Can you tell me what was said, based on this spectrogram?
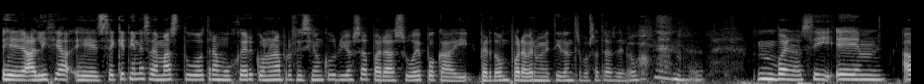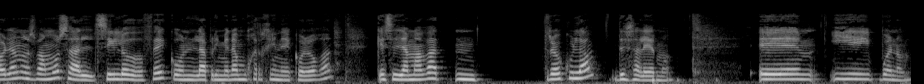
Eh, Alicia, eh, sé que tienes además tu otra mujer con una profesión curiosa para su época y perdón por haberme metido entre vosotras de nuevo. Bueno, sí. eh, ahora nos vamos al siglo XII con la primera mujer ginecóloga que se llamaba mm, Trócula de Salerno. Eh, y bueno,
